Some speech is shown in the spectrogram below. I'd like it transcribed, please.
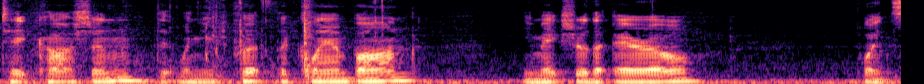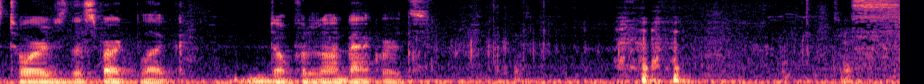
Take caution that when you put the clamp on, you make sure the arrow points towards the spark plug. Don't put it on backwards. 됐어.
